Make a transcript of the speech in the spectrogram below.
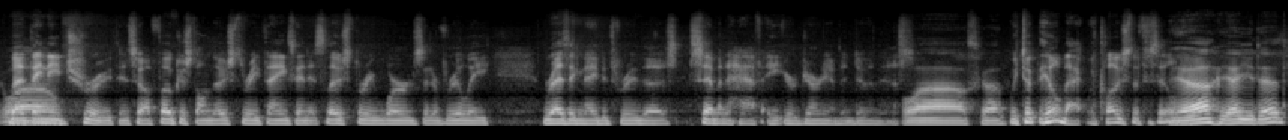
wow. but they need truth. And so I focused on those three things, and it's those three words that have really resonated through the seven and a half, eight year journey I've been doing this. Wow, Scott. We took the hill back. We closed the facility. Yeah, yeah, you did.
